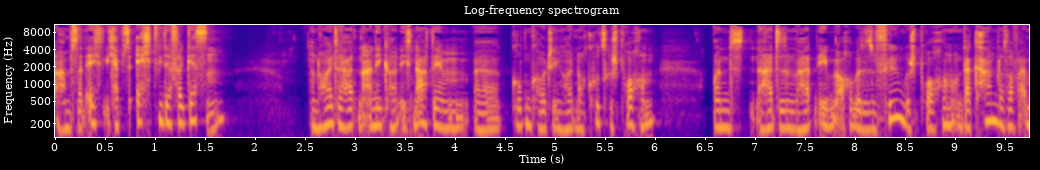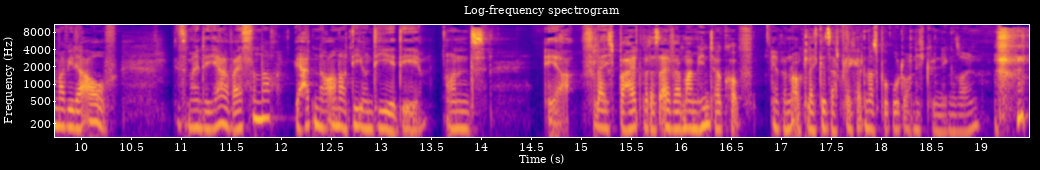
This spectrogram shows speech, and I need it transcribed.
haben es dann echt, ich habe es echt wieder vergessen. Und heute hatten Annika und ich nach dem äh, Gruppencoaching heute noch kurz gesprochen und hatten, hatten eben auch über diesen Film gesprochen und da kam das auf einmal wieder auf. Ich meinte, ja, weißt du noch, wir hatten doch auch noch die und die Idee. Und ja, vielleicht behalten wir das einfach mal im Hinterkopf. Ich habe dann auch gleich gesagt, vielleicht hätten wir das Büro doch nicht kündigen sollen.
